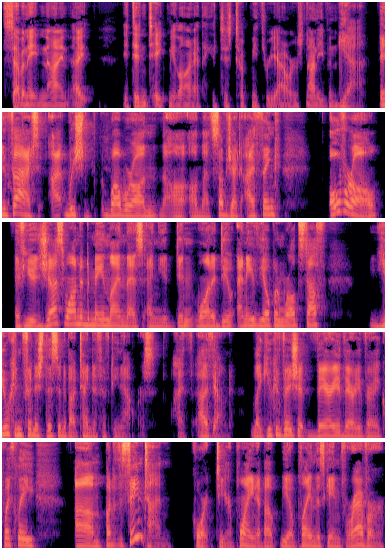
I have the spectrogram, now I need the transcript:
seven, eight, and nine, I it didn't take me long. I think it just took me three hours, not even. Yeah. In fact, I, we should while we're on uh, on that subject, I think overall if you just wanted to mainline this and you didn't want to do any of the open world stuff, you can finish this in about 10 to 15 hours. I, I found yeah. like you can finish it very, very, very quickly. Um, but at the same time, Court, to your point about, you know, playing this game forever,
